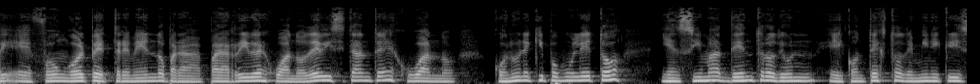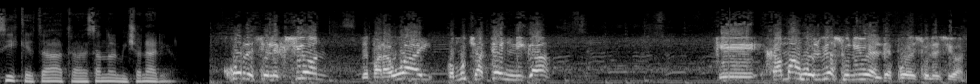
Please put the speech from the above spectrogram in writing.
eh, fue un golpe tremendo para, para River jugando de visitante, jugando con un equipo muleto y encima dentro de un eh, contexto de mini crisis que está atravesando el millonario jugador de selección de Paraguay, con mucha técnica, que jamás volvió a su nivel después de su lesión.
